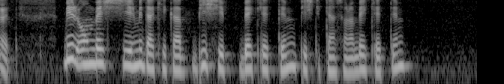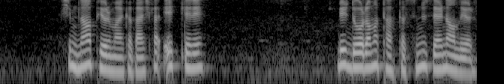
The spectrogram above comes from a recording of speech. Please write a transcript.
Evet. Bir 15-20 dakika pişip beklettim. Piştikten sonra beklettim. Şimdi ne yapıyorum arkadaşlar? Etleri bir doğrama tahtasının üzerine alıyorum.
